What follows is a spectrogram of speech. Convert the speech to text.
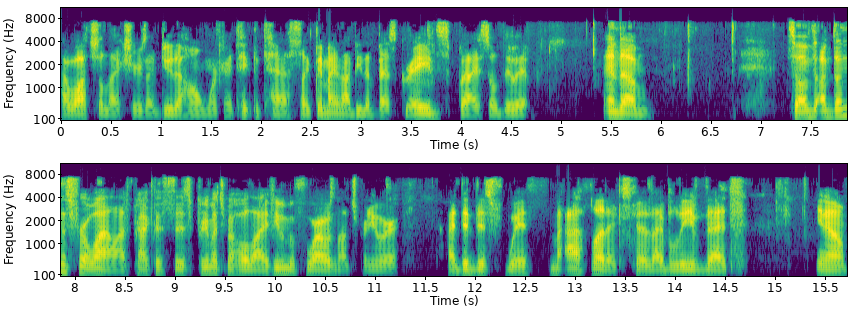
I watch the lectures. I do the homework. I take the tests. Like they might not be the best grades, but I still do it. And um, so I've I've done this for a while. I've practiced this pretty much my whole life. Even before I was an entrepreneur, I did this with my athletics because I believe that, you know,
